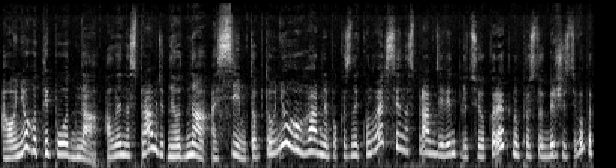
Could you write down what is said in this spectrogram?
А у нього типу одна, але насправді не одна, а сім. Тобто у нього гарний показник конверсії. Насправді він працює коректно, просто в більшості випадків.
